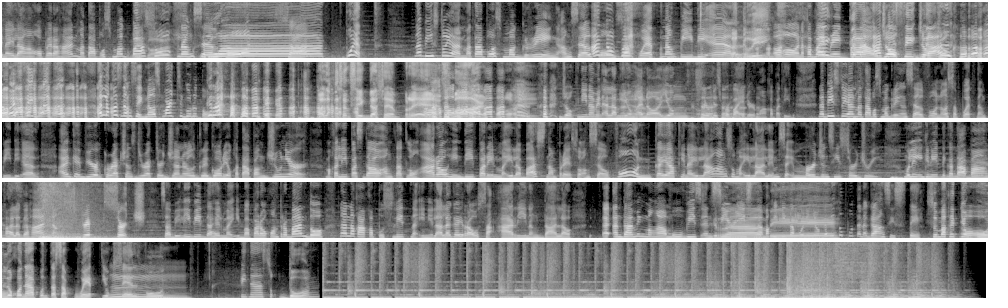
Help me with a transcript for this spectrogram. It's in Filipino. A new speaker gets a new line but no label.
Speaker 1: kinailangang operahan matapos magpasok
Speaker 2: gosh.
Speaker 1: ng cellphone sa
Speaker 3: What?
Speaker 1: puwet. Nabisto yan matapos mag-ring ang cellphone
Speaker 3: Ano ba?
Speaker 1: sa puwet ng PDL.
Speaker 2: Nag-ring?
Speaker 1: Oo, naka-vibrate pa daw.
Speaker 3: at
Speaker 1: Joke, joke, joke. May signal. Signal. Smart siguro to.
Speaker 2: Malakas ang signal, syempre. Smart. Okay.
Speaker 1: Joke, hindi namin alam
Speaker 2: Hindi
Speaker 1: yung
Speaker 2: alam.
Speaker 1: ano, yung service provider, mga kapatid. Nabisto yan matapos mag-ring ang cellphone no, sa puwet ng PDL. Ayon kay Bureau of Corrections Director General Gregorio Katapang Jr., makalipas daw ang tatlong araw, hindi pa rin mailabas ng preso ang cellphone. Kaya kinailangang sumailalim sa emergency surgery. Muling iginit ni Katapang ang kahalagahan ng strip search sa bilibid dahil may iba pa raw kontrabando na nakakapuslit na inilalagay raw sa ari ng dalaw. Ang daming mga movies and series na
Speaker 3: Grabe.
Speaker 1: makikita po ninyo. Ganito po talaga ang siste.
Speaker 3: Sumakit yung
Speaker 1: Oo.
Speaker 3: ulo ko napunta sa puwet yung
Speaker 1: Mm.
Speaker 3: cellphone. Pinasok doon.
